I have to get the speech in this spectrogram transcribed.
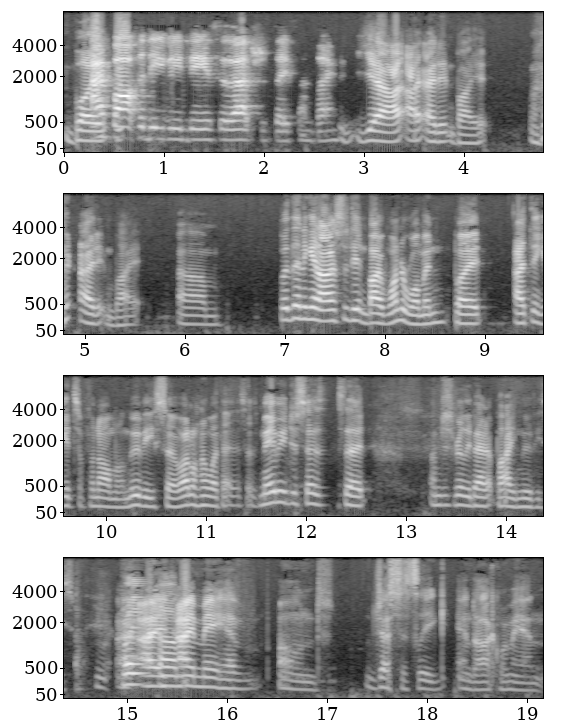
but I bought the DVD, so that should say something. Yeah, I, I didn't buy it. I didn't buy it. Um, but then again, I also didn't buy Wonder Woman, but I think it's a phenomenal movie. So I don't know what that says. Maybe it just says that I'm just really bad at buying movies. But, I, I, um, I may have owned Justice League and Aquaman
